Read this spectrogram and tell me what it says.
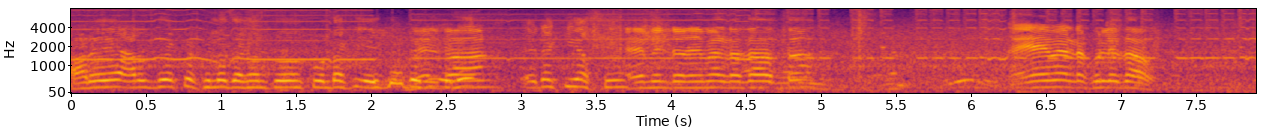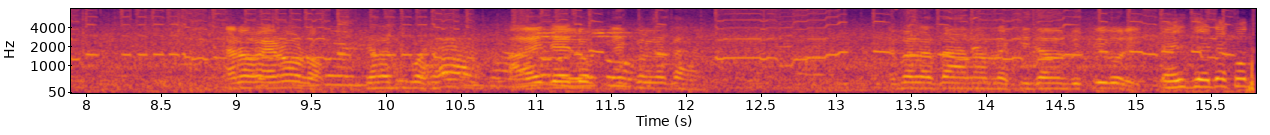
আরে আরও দু একটা খুলে দেখান তো কোনটা কি এই এটা- কি আছে? এই মিল্টন এমএলটা দাও তো। এই এমএলটা খুলে দাও। এনো এনো এই যে লোক দান আমরা কি দামে বিক্রি করি? এই যে এটা কত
